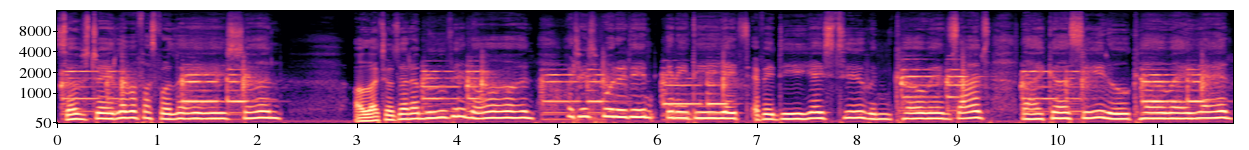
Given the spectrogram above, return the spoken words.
substrate level phosphorylation. Electrons that are moving on are transported in NADH, FADH2, and coenzymes like acetyl-CoAN.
